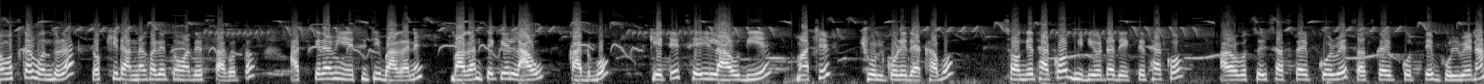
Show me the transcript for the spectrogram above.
নমস্কার বন্ধুরা, লক্ষ্মী রান্নাঘরে তোমাদের স্বাগত। আজকের আমি এসেছি বাগানে। বাগান থেকে লাউ কাটবো, কেটে সেই লাউ দিয়ে মাছের ঝোল করে দেখাবো। সঙ্গে থাকো, ভিডিওটা দেখতে থাকো, আর অবশ্যই সাবস্ক্রাইব করবে, সাবস্ক্রাইব করতে ভুলবে না।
